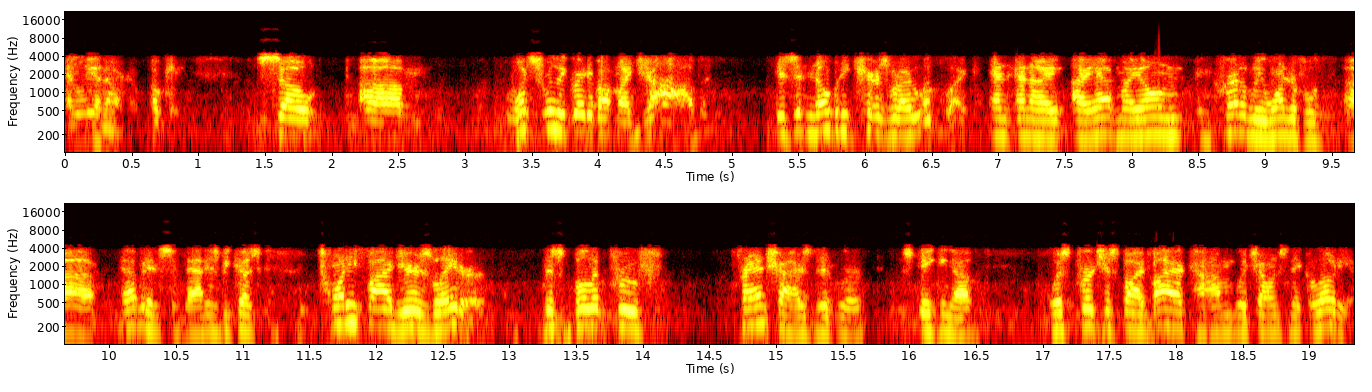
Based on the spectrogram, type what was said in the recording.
and Leonardo. Okay. So um, what's really great about my job is that nobody cares what I look like, and and I I have my own incredibly wonderful uh, evidence of that is because 25 years later, this bulletproof franchise that we're speaking of was purchased by Viacom, which owns Nickelodeon.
